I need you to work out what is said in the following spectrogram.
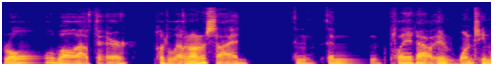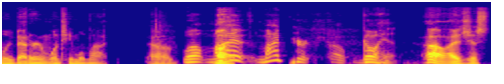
roll the ball out there, put eleven on a side, and and play it out. And one team will be better, and one team will not. Um, well, my but, my per- oh, go ahead. Oh, I just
